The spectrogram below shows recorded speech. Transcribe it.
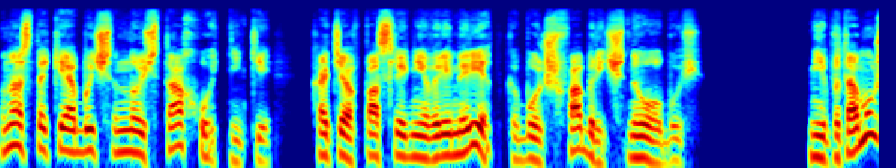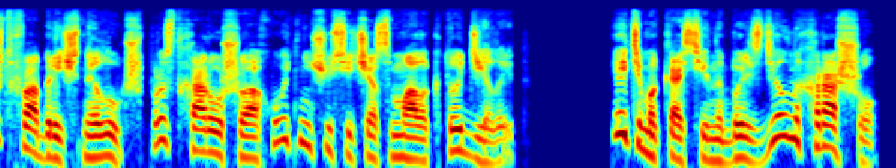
У нас такие обычно носят охотники, хотя в последнее время редко, больше фабричная обувь. Не потому что фабричная лучше, просто хорошую охотничью сейчас мало кто делает. Эти мокасины были сделаны хорошо,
